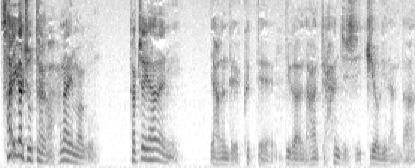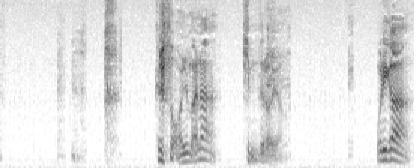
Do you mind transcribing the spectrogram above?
사이가 좋다가 하나님하고 갑자기 하나님이 야 근데 그때 네가 나한테 한 짓이 기억이 난다. 그러면 얼마나 힘들어요. 우리가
